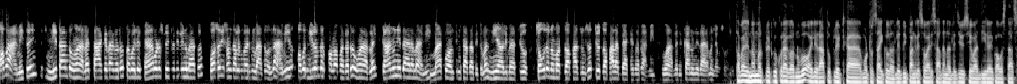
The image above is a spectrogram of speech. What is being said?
अब हामी चाहिँ नितान्त उहाँहरूलाई ताकेता गरेर तपाईँले कहाँबाट स्वीकृति लिनु भएको छ कसरी सञ्चालन गरिदिनु भएको छ भन्दा हामी अब निरन्तर फलोअपमा गरेर उहाँहरूलाई कानुनी दायरामा हामी माघको अन्तिम साताभित्रमा नियावलीमा त्यो चौध नम्बर दफा जुन छ त्यो दफालाई व्याख्या गरेर हामी उहाँहरूलाई कानुनी दायरामा ल्याउँछौँ। तपाईँले नम्बर प्लेटको कुरा गर्नुभयो अहिले रातो प्लेटका मोटरसाइकलहरूले दुई पाङ्रे सवारी साधनहरूले चाहिँ यो सेवा दिइरहेको अवस्था छ।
